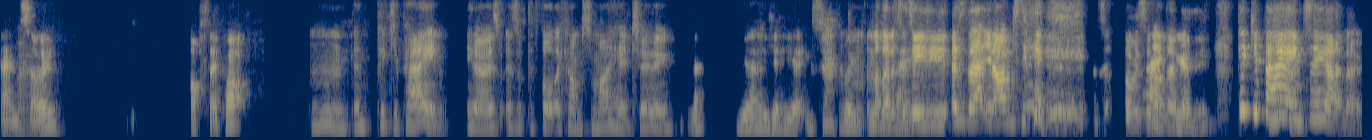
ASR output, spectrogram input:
And wow. so off they pop. Mm, and pick your pain, you know, is, is the thought that comes to my head too. Yeah. Yeah, yeah, yeah, exactly. Mm, not that it's as easy as that, you know. I'm saying it's obviously not that yeah. easy. Pick your pain, yeah. see ya. No,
